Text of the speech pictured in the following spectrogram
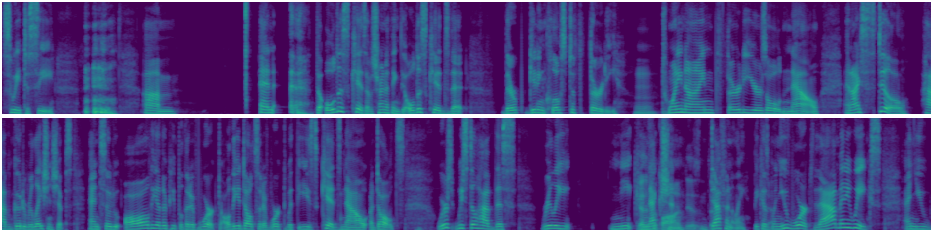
sweet to see. Um and the oldest kids i was trying to think the oldest kids that they're getting close to 30 29 30 years old now and i still have good relationships and so do all the other people that have worked all the adults that have worked with these kids now adults we're we still have this really neat connection. bond? Definitely. Because when you've worked that many weeks and you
